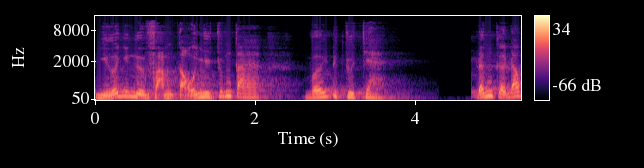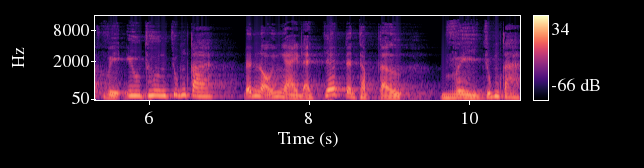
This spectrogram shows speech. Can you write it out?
giữa những người phạm tội như chúng ta với đức chúa cha. Đấng cờ đốc vì yêu thương chúng ta, đến nỗi ngài đã chết trên thập tự vì chúng ta.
